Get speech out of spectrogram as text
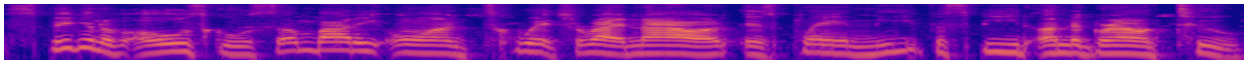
Speaking of old school, somebody on Twitch right now is playing Need for Speed Underground 2.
